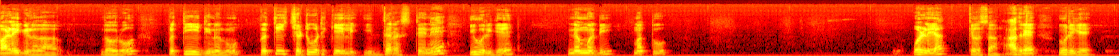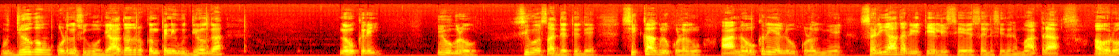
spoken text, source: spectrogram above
ಬಾಳೆ ಗಿಡದವರು ಪ್ರತಿದಿನವೂ ಪ್ರತಿ ಚಟುವಟಿಕೆಯಲ್ಲಿ ಇದ್ದರಷ್ಟೇ ಇವರಿಗೆ ನೆಮ್ಮದಿ ಮತ್ತು ಒಳ್ಳೆಯ ಕೆಲಸ. ಆದರೆ ಇವರಿಗೆ ಉದ್ಯೋಗವೂ ಕೂಡ ಸಿಗ್ಬೋದು. ಯಾವುದಾದ್ರೂ ಕಂಪನಿ ಉದ್ಯೋಗ, ನೌಕರಿ, ಇವುಗಳು ಸಿಗುವ ಸಾಧ್ಯತೆ ಇದೆ. ಸಿಕ್ಕಾಗಲೂ ಕೂಡ ಆ ನೌಕರಿಯಲ್ಲೂ ಕೂಡ ಸರಿಯಾದ ರೀತಿಯಲ್ಲಿ ಸೇವೆ ಸಲ್ಲಿಸಿದರೆ ಮಾತ್ರ ಅವರು,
